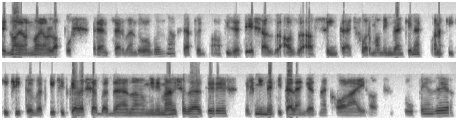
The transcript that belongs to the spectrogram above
egy nagyon-nagyon lapos rendszerben dolgoznak, tehát hogy a fizetés az, az, az szinte egyforma mindenkinek. Van, aki kicsit többet, kicsit kevesebbet, de minimális az eltérés, és mindenkit elengednek, ha aláírhat szópénzért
